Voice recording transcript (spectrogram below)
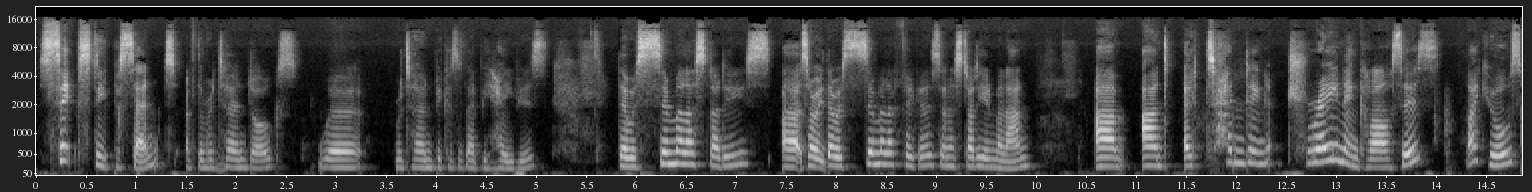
Sixty percent of the returned dogs were returned because of their behaviours. There were similar studies, uh, sorry, there were similar figures in a study in Milan. Um, and attending training classes like yours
